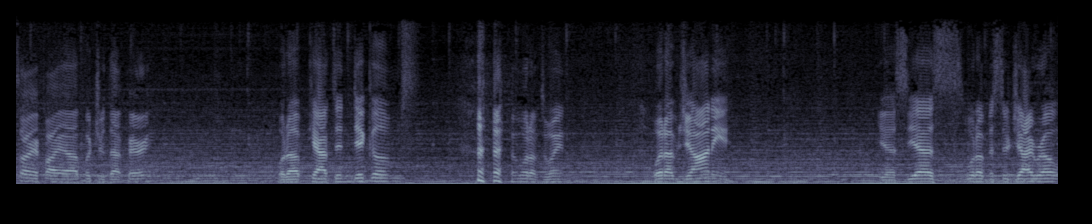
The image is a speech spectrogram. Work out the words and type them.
Sorry if I uh, butchered that, Perry. What up, Captain Dickums? what up, Dwayne? What up, Johnny? Yes, yes. What up, Mr. Gyro?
